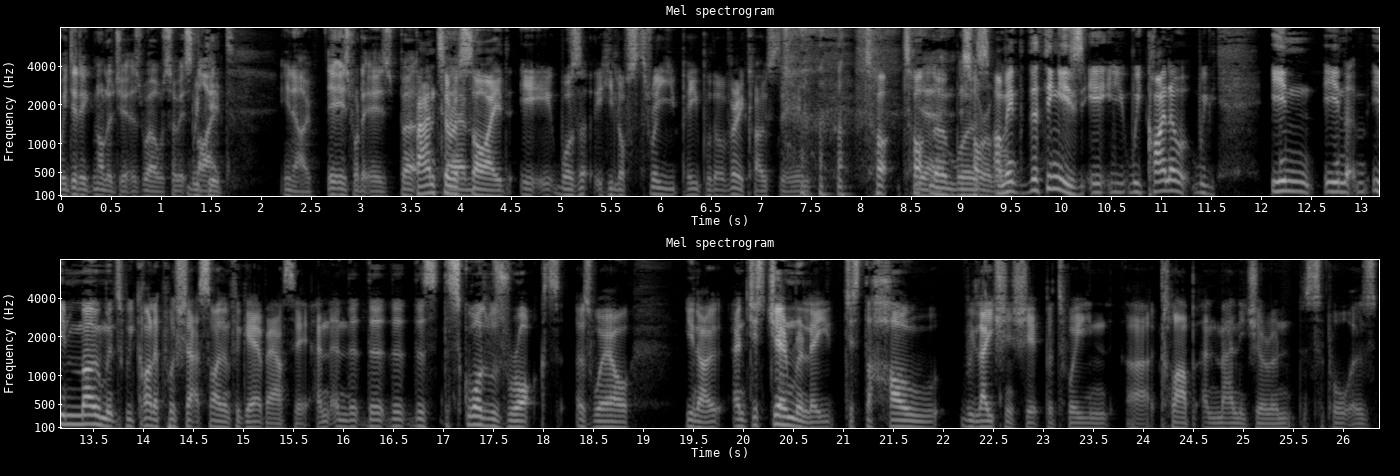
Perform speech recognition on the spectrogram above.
We did acknowledge it as well. So it's we like did. you know it is what it is. But Banter um, aside, it, it was he lost three people that were very close to him. Tot- Tottenham it's was. horrible. I mean, the thing is, it, we kind of we in in in moments we kind of push that aside and forget about it, and and the the the, the, the squad was rocked as well, you know, and just generally just the whole relationship between uh, club and manager and the supporters.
